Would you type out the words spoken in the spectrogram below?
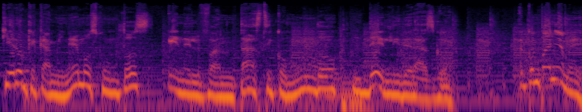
quiero que caminemos juntos en el fantástico mundo del liderazgo. Acompáñame.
